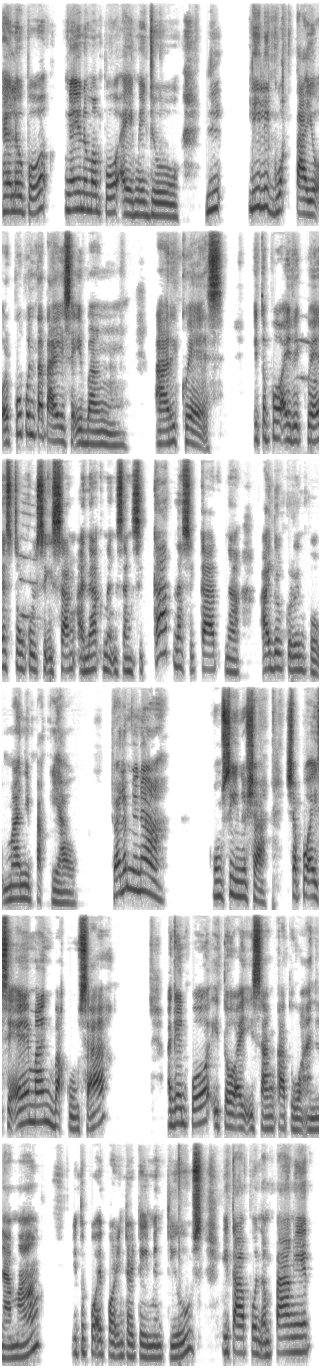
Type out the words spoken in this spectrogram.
Hello po. Ngayon naman po ay medyo li- liligwak tayo or pupunta tayo sa ibang ah, request. Ito po ay request tungkol sa isang anak ng isang sikat na sikat na idol ko rin po, Manny Pacquiao. So alam nyo na kung sino siya. Siya po ay si Eman Bakusa. Again po, ito ay isang katuwaan lamang. Ito po ay for entertainment use. Itapon ang pangit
